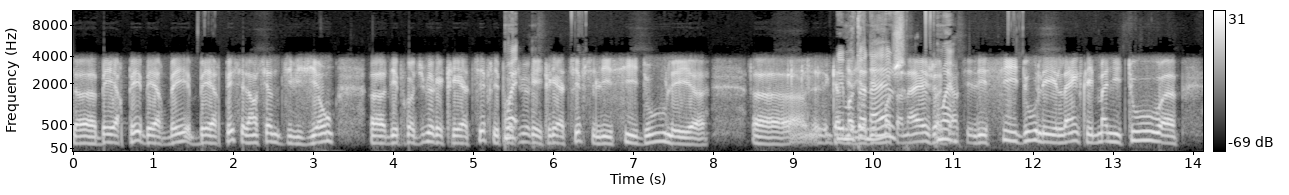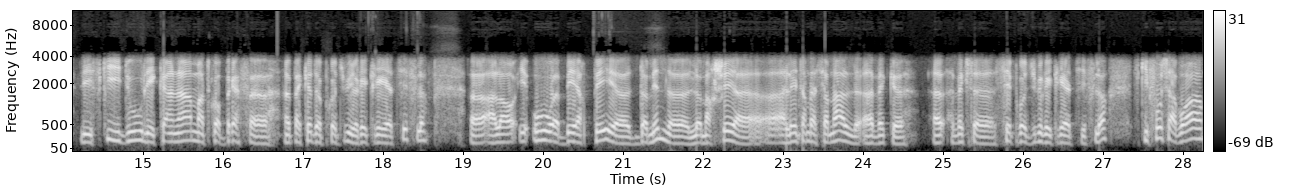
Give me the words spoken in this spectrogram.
de BRP, BRB, BRP, c'est l'ancienne division euh, des produits récréatifs. Les produits récréatifs, c'est les Sea-Doo, les euh, euh, y a des motoneiges. motoneiges, Ouais. regarde, les Sea-Doo, les Lynx, les Manitou, les Ski-Doo, les Canam, en tout cas, bref, euh, un paquet de produits récréatifs. Là. Euh, alors, et- où euh, BRP euh, domine euh, le marché à, à l'international avec, avec ce- ces produits récréatifs-là. Ce qu'il faut savoir,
